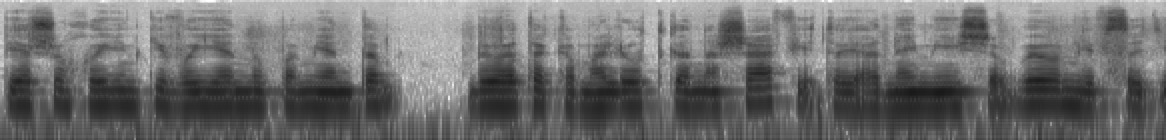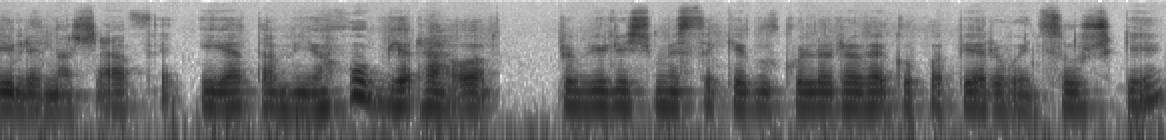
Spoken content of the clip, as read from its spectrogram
Pierwszą choinkę wojenną pamiętam, była taka malutka na szafie, to ja najmniejsza była, mnie wsadzili na szafę i ja tam ją ubierałam. Robiliśmy z takiego kolorowego papieru łańcuszki,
